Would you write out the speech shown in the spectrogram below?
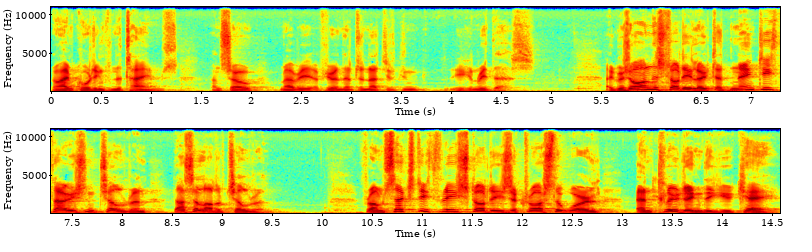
Now, I'm quoting from the Times, and so maybe if you're on the internet, you can, you can read this. It goes on, the study looked at 90,000 children, that's a lot of children, from 63 studies across the world, including the UK.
